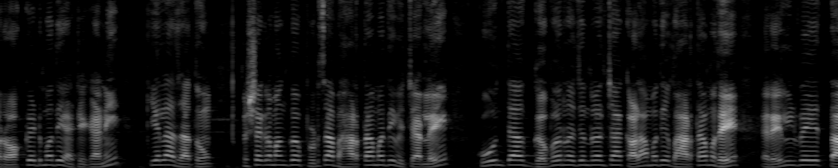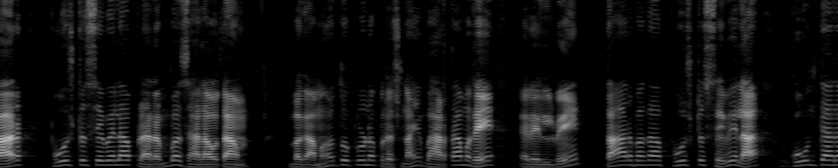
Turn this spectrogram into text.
रॉकेटमध्ये या ठिकाणी केला जातो. प्रश्न क्रमांक पुढचा भारतामध्ये विचारले कोणत्या गव्हर्नर जनरलच्या काळामध्ये भारतामध्ये रेल्वे तार पोस्ट सेवेला प्रारंभ झाला होता? बघा महत्त्वपूर्ण प्रश्न आहे भारतामध्ये रेल्वे तार बघा पोस्ट सेवेला कोणत्या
